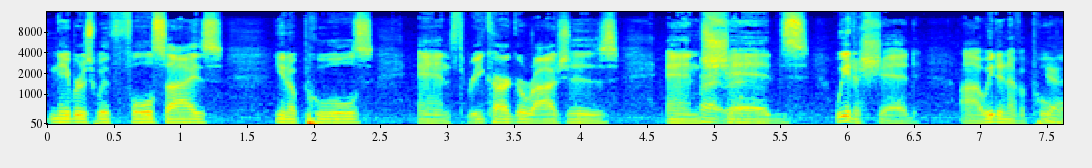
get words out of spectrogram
neighbors with full size, you know, pools and three car garages and Right, right. sheds. We had a shed. Uh, we didn't have a pool. Yeah.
